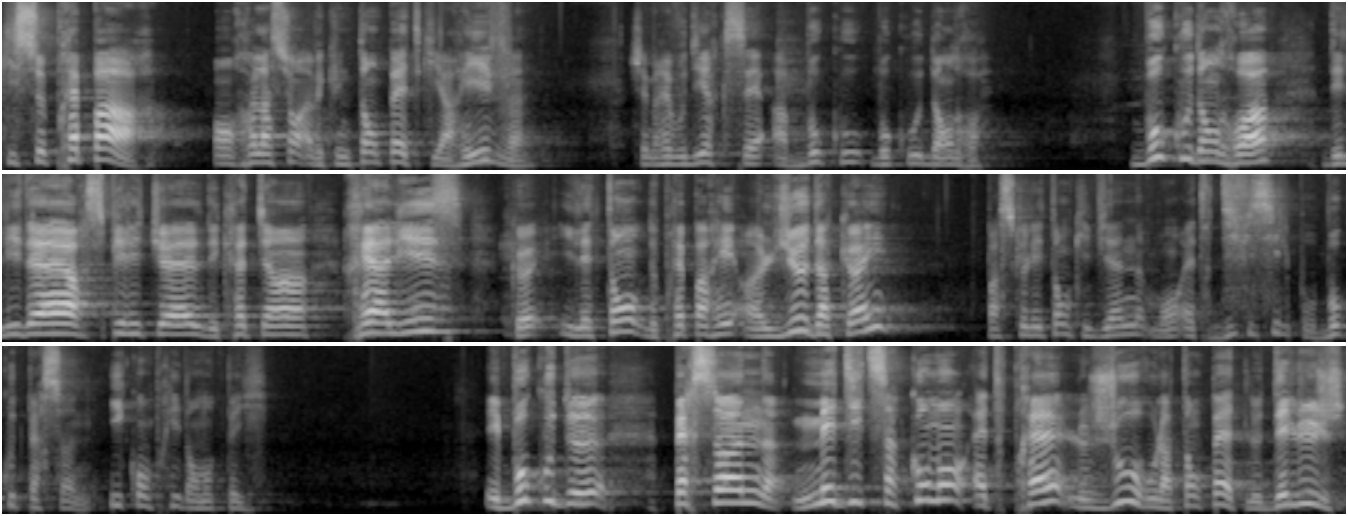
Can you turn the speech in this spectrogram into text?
qui se prépare en relation avec une tempête qui arrive, j'aimerais vous dire que c'est à beaucoup, beaucoup d'endroits. Beaucoup d'endroits, des leaders spirituels, des chrétiens réalisent qu'il est temps de préparer un lieu d'accueil parce que les temps qui viennent vont être difficiles pour beaucoup de personnes, y compris dans notre pays. Et beaucoup de personnes méditent ça. Comment être prêt le jour où la tempête, le déluge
